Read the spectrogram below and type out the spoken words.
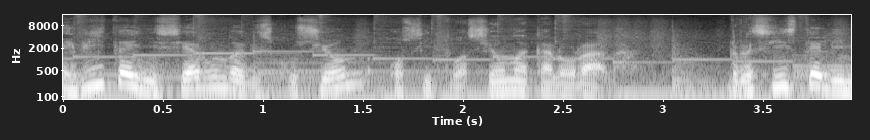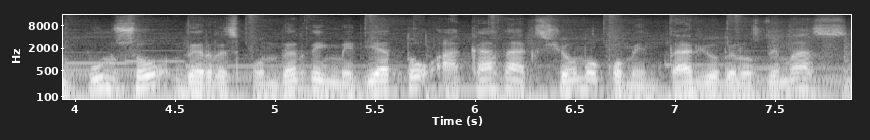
Evita iniciar una discusión o situación acalorada. Resiste el impulso de responder de inmediato a cada acción o comentario de los demás.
